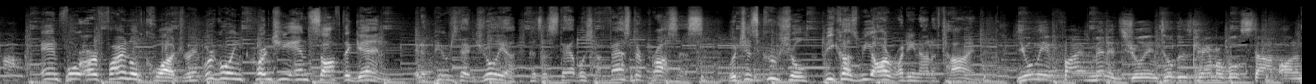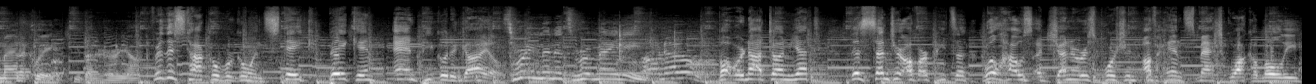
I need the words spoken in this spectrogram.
top. And for our final quadrant, we're going crunchy and soft again. It appears that Julia has established a faster process, which is crucial because we are running out of time. You only have five minutes, Julia, until this camera will stop automatically. You better hurry up. For this taco, we're going steak, bacon, and pico de gallo. Three minutes remaining. Oh no! But we're not done yet. The center of our pizza will house a generous portion of hand smashed guacamole,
